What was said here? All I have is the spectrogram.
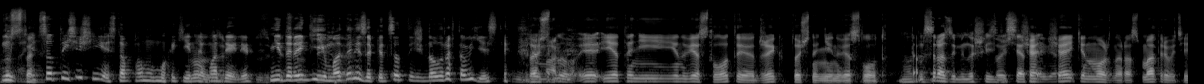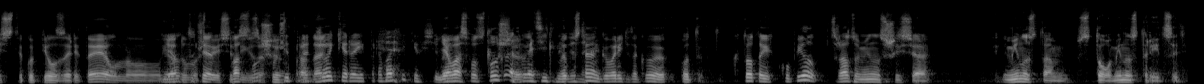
Ну, Просто. 500 тысяч есть, там, по-моему, какие-то Ну, за- модели. за 500 Недорогие тысяч, модели да. за 500 тысяч долларов там есть. То есть, ну, и, и это не инвест-лот, и Джейкоб точно не инвест-лот. ну, Там да. сразу минус То есть 60, Чай- наверное. Чайкин можно рассматривать, если ты купил за ритейл, но я, Я, думаю, что если ты их захочешь продать... Джокера и про вот этих всё. Я вас вот слушаю, отвратительный вы постоянно говорите такое, вот кто-то их купил, сразу минус 60, минус там 100, минус 30.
